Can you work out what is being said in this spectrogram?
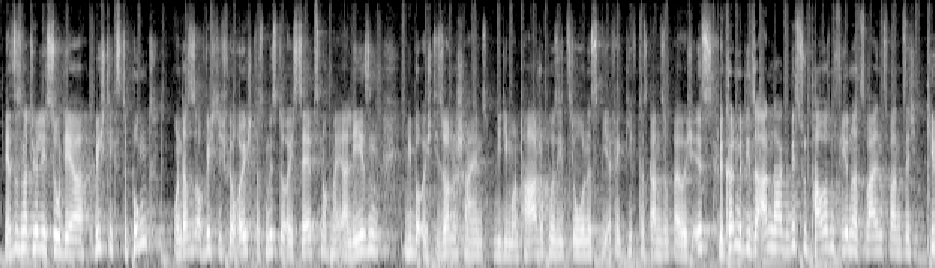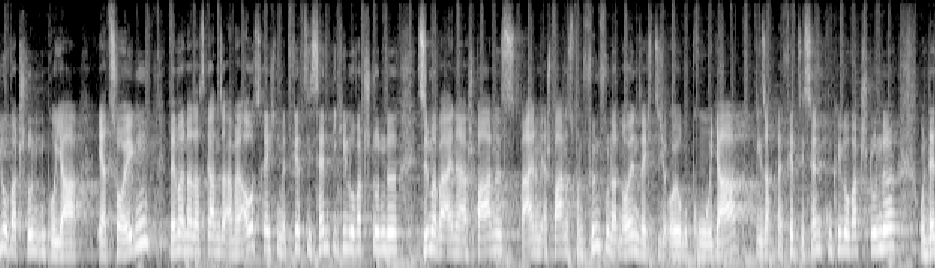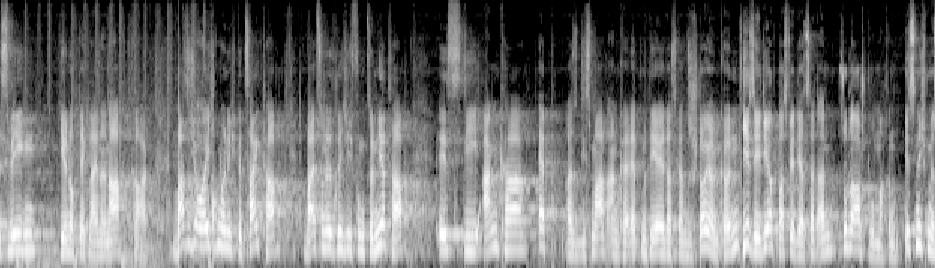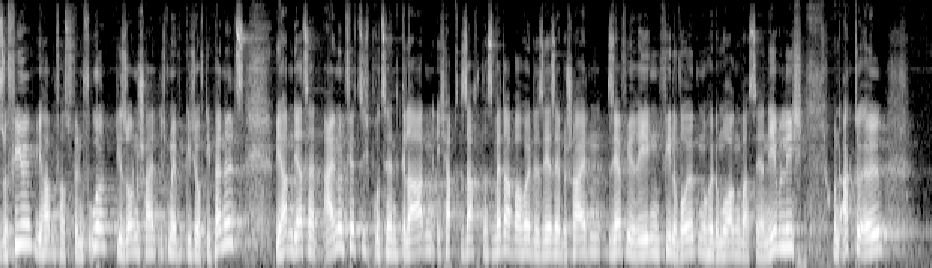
Jetzt ist natürlich so der wichtigste Punkt und das ist auch wichtig für euch, das müsst ihr euch selbst nochmal erlesen wie bei euch die Sonne scheint, wie die Montageposition ist, wie effektiv das Ganze bei euch ist. Wir können mit dieser Anlage bis zu 1422 Kilowattstunden pro Jahr erzeugen. Wenn wir dann das Ganze einmal ausrechnen mit 40 Cent die Kilowattstunde, sind wir bei, einer Ersparnis, bei einem Ersparnis von 569 Euro pro Jahr. Wie gesagt, bei 40 Cent pro Kilowattstunde. Und deswegen hier noch der kleine Nachtrag. Was ich euch auch noch nicht gezeigt habe, weil es noch nicht richtig funktioniert hat, ist die Anker-App, also die Smart Anker-App, mit der ihr das Ganze steuern könnt. Hier seht ihr, was wir derzeit an Solarstrom machen. Ist nicht mehr so viel, wir haben fast 5 Uhr, die Sonne scheint nicht mehr wirklich auf die Panels. Wir haben derzeit 41 Prozent geladen. Ich habe es gesagt, das Wetter war heute sehr, sehr bescheiden, sehr viel Regen, viele Wolken. Heute Morgen war es sehr nebelig und aktuell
